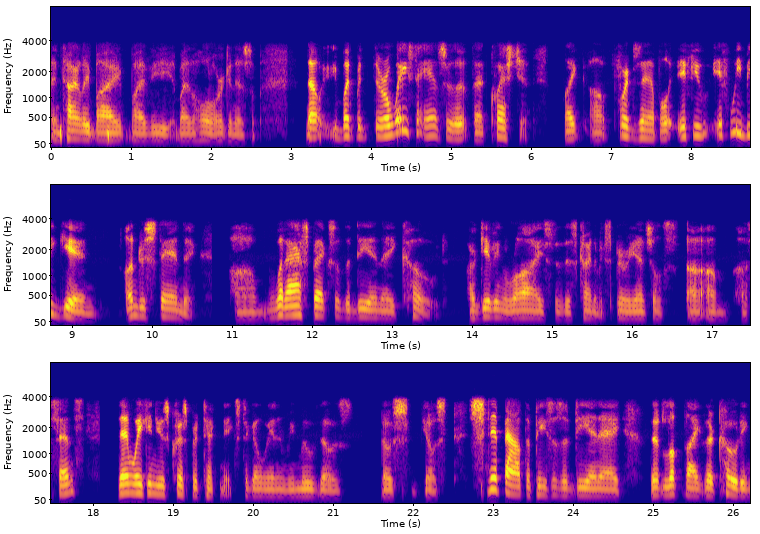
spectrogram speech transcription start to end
entirely by by the by the whole organism. Now, but but there are ways to answer the, that question. Like, uh, for example, if you if we begin understanding um, what aspects of the DNA code are giving rise to this kind of experiential uh, um, uh, sense, then we can use CRISPR techniques to go in and remove those those you know snip out the pieces of DNA that look like they're coding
